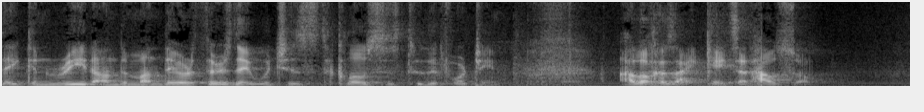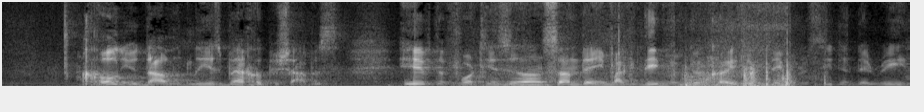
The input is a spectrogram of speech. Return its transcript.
they can read on the Monday or Thursday, which is the closest to the 14th. Halacha Zayin, Kate said, how so? If the 14th is on Sunday, Magdimim, they proceed and they read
